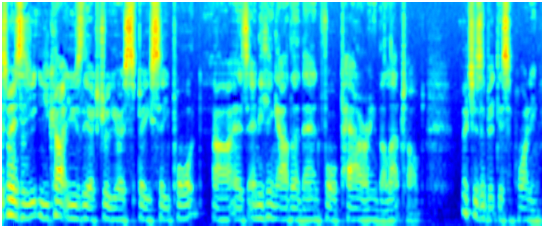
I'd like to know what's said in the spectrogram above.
This means that you can't use the extra USB-C port uh, as anything other than for powering the laptop, which is a bit disappointing.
